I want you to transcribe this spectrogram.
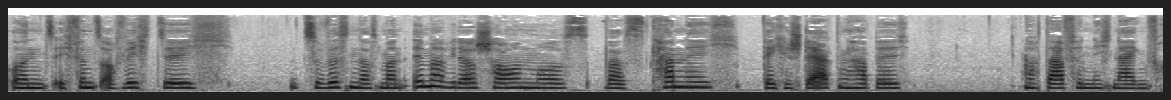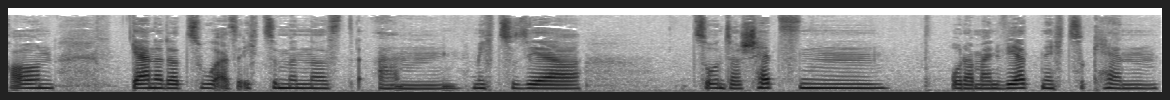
Und ich finde es auch wichtig, zu wissen, dass man immer wieder schauen muss, was kann ich, welche Stärken habe ich. Auch da finde ich, neigen Frauen gerne dazu, also ich zumindest, ähm, mich zu sehr zu unterschätzen oder meinen Wert nicht zu kennen.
